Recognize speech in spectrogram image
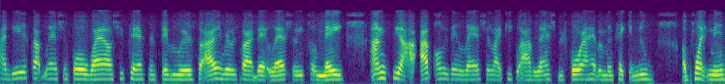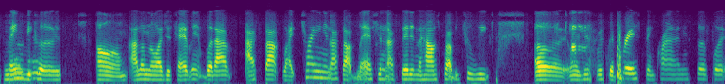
I did stop lashing for a while. She passed in February, so I didn't really start back lashing until May. Honestly, I, I've only been lashing like people I've lashed before. I haven't been taking new appointments, mainly Mhm. because um, I don't know, I just haven't. But I I stopped like training. I stopped lashing. I sat in the house probably two weeks, uh, and just was depressed and crying and stuff. But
